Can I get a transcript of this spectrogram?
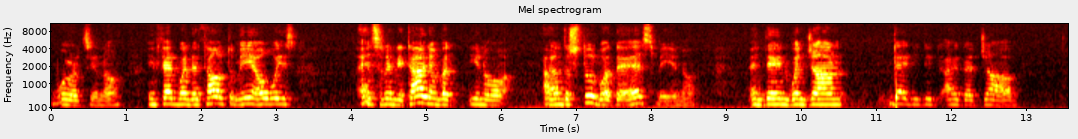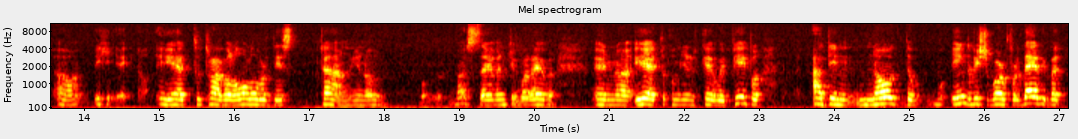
words, you know. In fact, when they talk to me, I always answer in Italian, but, you know, I understood what they asked me, you know. And then when John, Daddy did, I had a job, uh, he, he had to travel all over this town, you know, by 70, whatever, and uh, he had to communicate with people. I didn't know the English word for daddy, but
